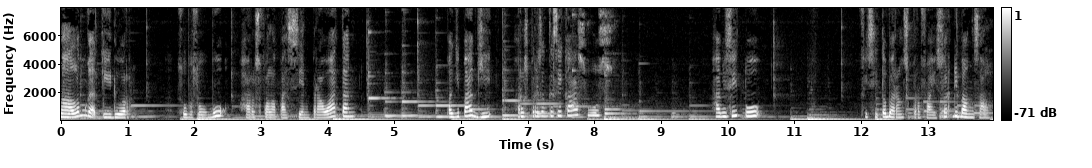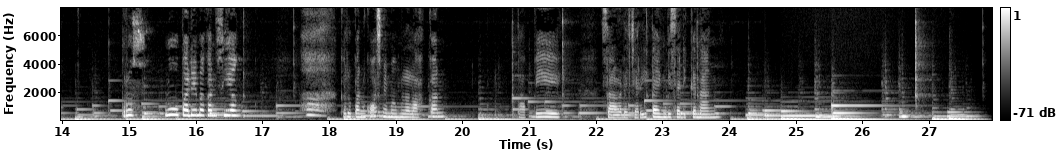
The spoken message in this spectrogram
malam gak tidur. Subuh-subuh harus follow pasien perawatan. Pagi-pagi harus presentasi kasus. Habis itu, visita barang supervisor di bangsal. Terus lupa deh makan siang. Hah, kehidupan koas memang melelahkan. Tapi selalu ada cerita yang bisa dikenang.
